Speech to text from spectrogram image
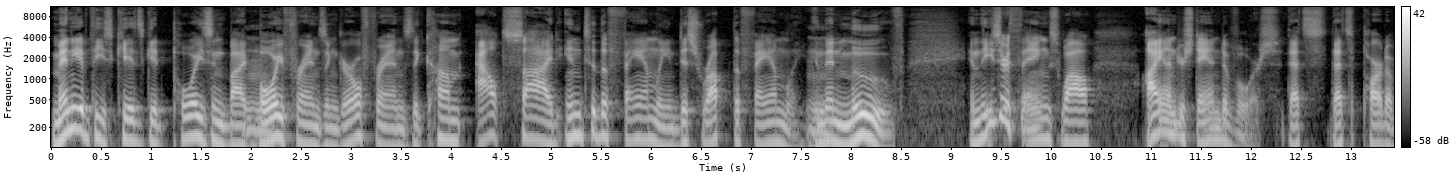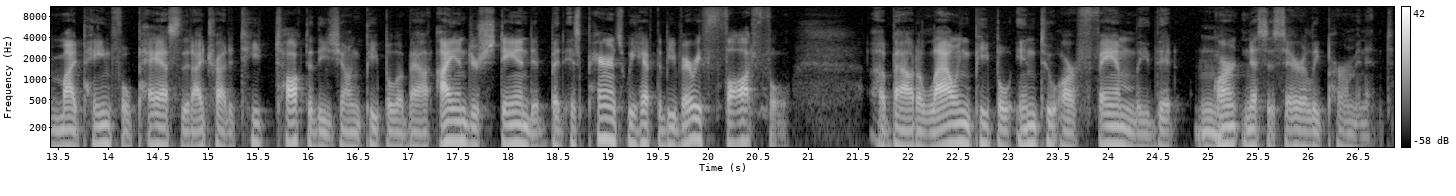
Many of these kids get poisoned by mm. boyfriends and girlfriends that come outside into the family and disrupt the family and mm. then move. And these are things, while I understand divorce, that's, that's part of my painful past that I try to te- talk to these young people about. I understand it, but as parents, we have to be very thoughtful about allowing people into our family that mm. aren't necessarily permanent.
